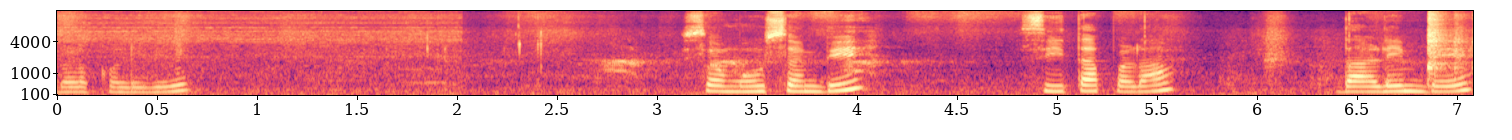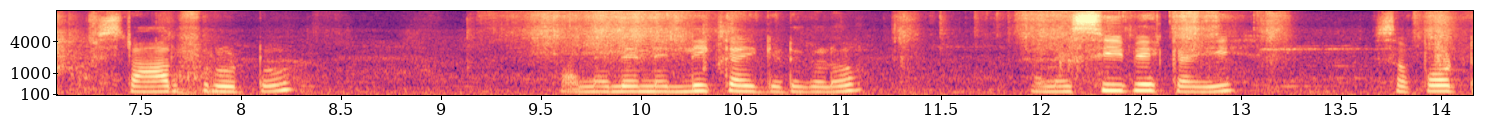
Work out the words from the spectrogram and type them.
ಬೆಳ್ಕೊಂಡಿದ್ದೀವಿ ಸೊ, ಮೂಸಂಬಿ, ಸೀತಾಫಲ, ದಾಳಿಂಬೆ, ಸ್ಟಾರ್ ಫ್ರೂಟು, ಆಮೇಲೆ ನೆಲ್ಲಿಕಾಯಿ ಗಿಡಗಳು, ಆಮೇಲೆ ಸೀಬೆಕಾಯಿ, ಸಪೋಟ,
